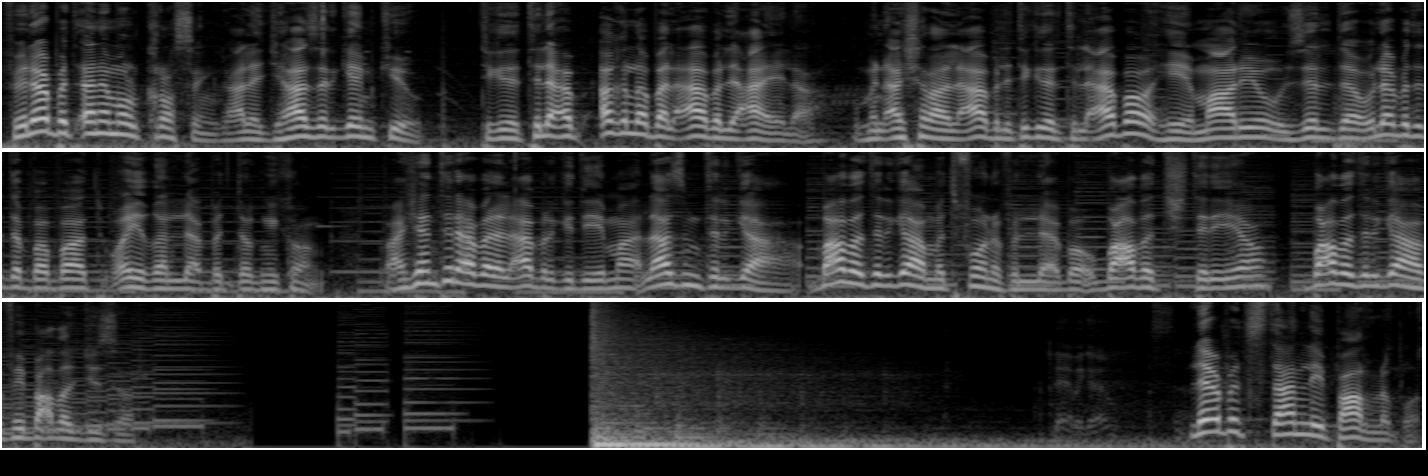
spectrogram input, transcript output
في لعبة Animal Crossing على جهاز ال GameCube تقدر تلعب أغلب ألعاب العائلة ومن أشهر الألعاب اللي تقدر تلعبها هي Mario و Zelda ولعبة الدبابات وأيضا لعبة Donkey Kong وعشان تلعب الألعاب القديمة لازم تلقاها. بعضها تلقاها مدفونة في اللعبة وبعضها تشتريها وبعضها تلقاها في بعض الجزر. لعبة Stanley Parable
